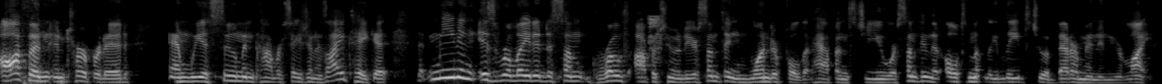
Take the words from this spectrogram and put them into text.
often interpreted, and we assume in conversation, as I take it, that meaning is related to some growth opportunity or something wonderful that happens to you or something that ultimately leads to a betterment in your life.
